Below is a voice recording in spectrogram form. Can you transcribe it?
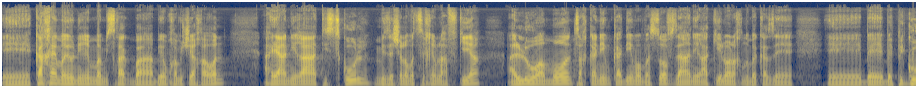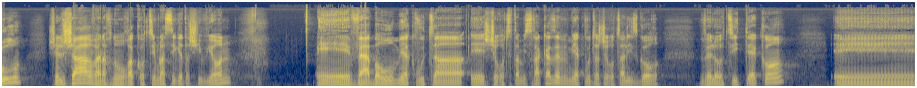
אה, ככה הם היו נראים במשחק ב, ביום חמישי האחרון. היה נראה תסכול מזה שלא מצליחים להפקיע. עלו המון שחקנים קדימה בסוף, זה היה נראה כאילו אנחנו בכזה, אה, בפיגור של שער, ואנחנו רק רוצים להשיג את השוויון. אה, והיה ברור מי הקבוצה אה, שרוצה את המשחק הזה, ומי הקבוצה שרוצה לסגור ולהוציא תיקו. אה,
